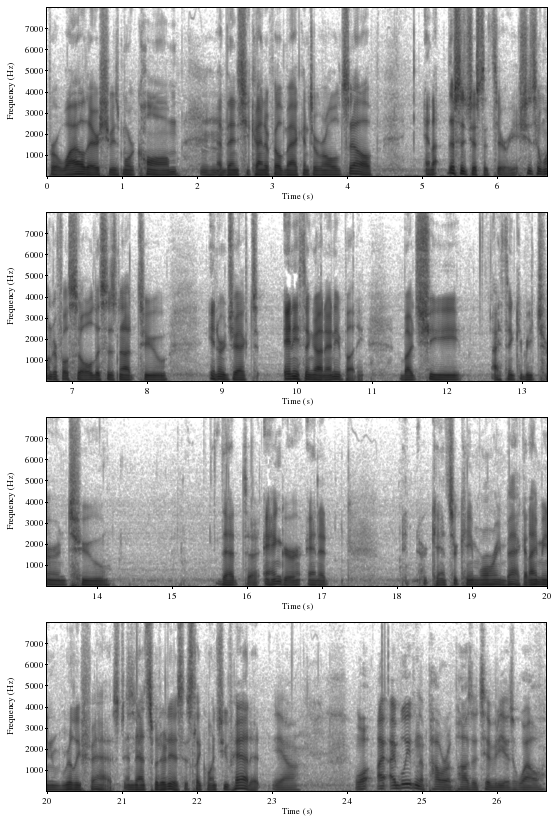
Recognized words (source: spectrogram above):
for a while there she was more calm Mhm. and then she kind of fell back into her old self. And I- this is just a theory. She's a wonderful soul. This is not to interject anything on anybody, but she, I think, returned to that uh, anger, and it, it, her cancer came roaring back, and I mean really fast. And that's what it is. It's like once you've had it, Yeah. Well, I, I believe in the power of positivity as well,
